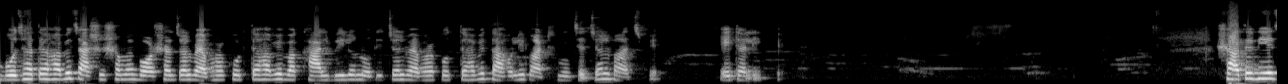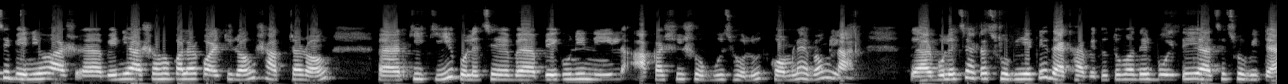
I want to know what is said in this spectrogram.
বোঝাতে হবে, চাষের সময় বর্ষার জল ব্যবহার করতে হবে বা খাল, বিল ও নদীর জল ব্যবহার করতে হবে তাহলে মাটির নিচের জল বাঁচবে। এটা লিখবে। সাথে দিয়েছে বেনি ও বেনি আসহ কলার কয়টি রং, সাতটা রং কি কি? বলেছে বেগুনি, নীল, আকাশি, সবুজ, হলুদ, কমলা এবং লাল। আর বলেছে, একটা ছবি এঁকে দেখাবে। তো তোমাদের বইতেই আছে ছবিটা।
